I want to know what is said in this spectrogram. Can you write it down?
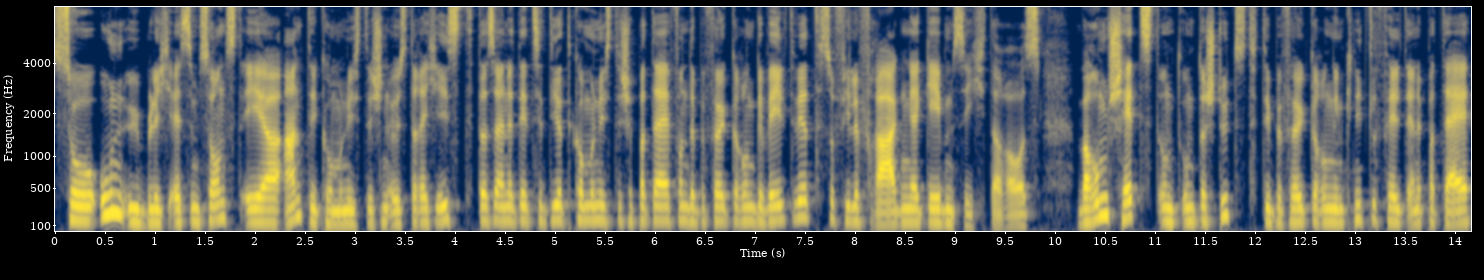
So unüblich es im sonst eher antikommunistischen Österreich ist, dass eine dezidiert kommunistische Partei von der Bevölkerung gewählt wird, so viele Fragen ergeben sich daraus. Warum schätzt und unterstützt die Bevölkerung in Knittelfeld eine Partei,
